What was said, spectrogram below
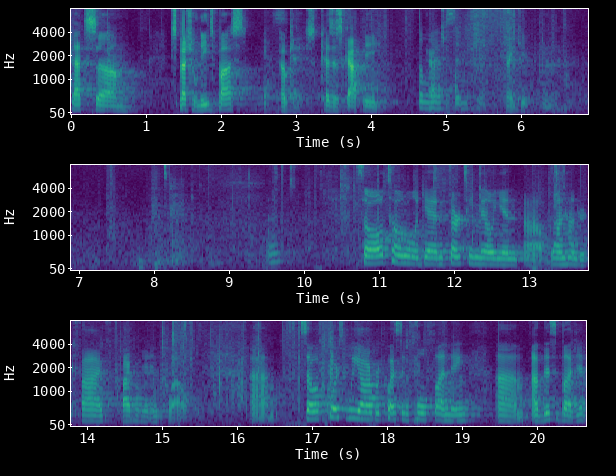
that's um, special needs bus? Okay, because it's got the, The Gotcha. lifts and, thank you. So all total, again, 13,105,512. Um, So of course, we are requesting full funding um, of this budget.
